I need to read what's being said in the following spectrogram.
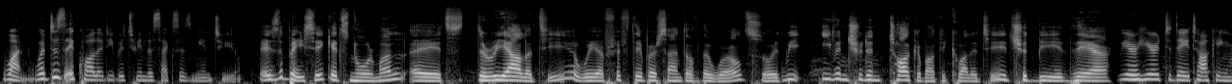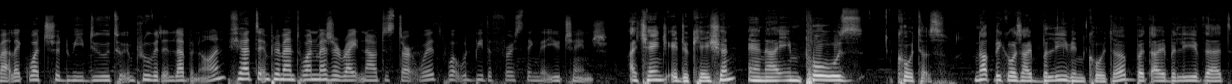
One, what does equality between the sexes mean to you? It's the basic. It's normal. It's the reality. We are fifty percent of the world, so it, we even shouldn't talk about equality. It should be there. We are here today talking about like what should we do to improve it in Lebanon. If you had to implement one measure right now to start with, what would be the first thing that you change? I change education and I impose quotas. Not because I believe in quota, but I believe that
